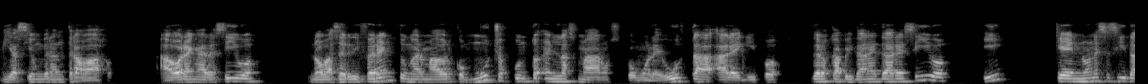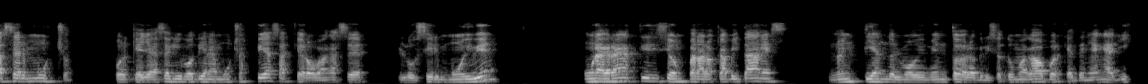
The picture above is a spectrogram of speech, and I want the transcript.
y hacía un gran trabajo. Ahora en Arecibo no va a ser diferente, un armador con muchos puntos en las manos, como le gusta al equipo de los capitanes de Arecibo, y que no necesita hacer mucho, porque ya ese equipo tiene muchas piezas que lo van a hacer lucir muy bien. Una gran adquisición para los capitanes. No entiendo el movimiento de los Humacao porque tenían allí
